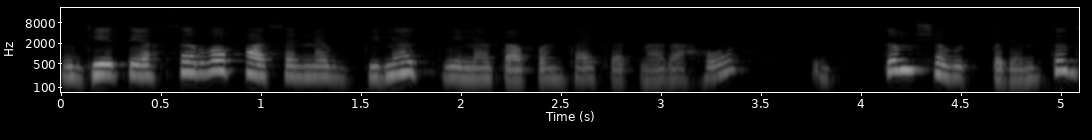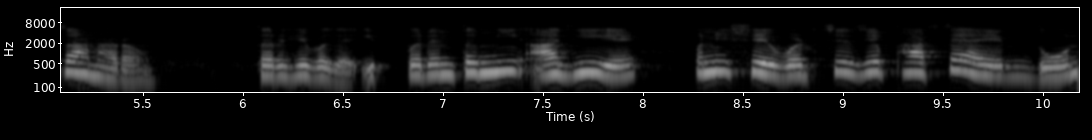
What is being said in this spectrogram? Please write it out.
घेत या सर्व फासांना विणत विणत आपण काय करणार आहोत? एकदम शेवटपर्यंत जाणार आहोत. तर हे बघा इथपर्यंत मी आली आहे पण हे शेवटचे जे फासे आहेत दोन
